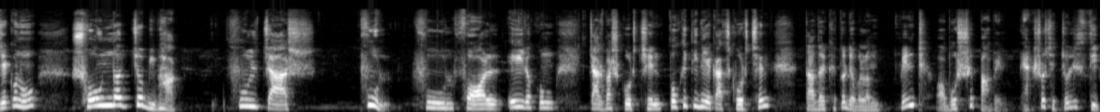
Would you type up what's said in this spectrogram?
যে কোনো সৌন্দর্য বিভাগ ফুল চাষ, ফুল ফুল, ফল এই রকম চাষবাস করছেন, প্রকৃতি নিয়ে কাজ করছেন, তাদের ক্ষেত্রে ডেভেলপমেন্ট অবশ্যই পাবেন। একশো ছেচল্লিশ দিন।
